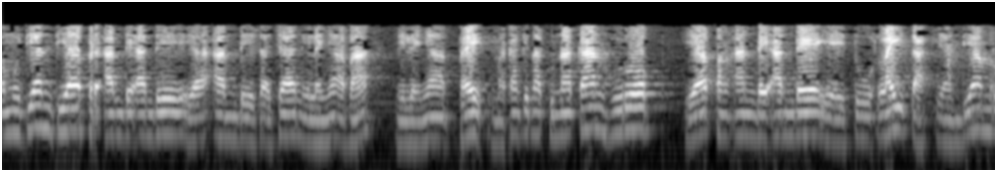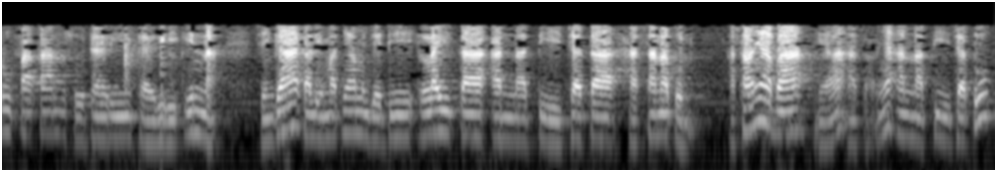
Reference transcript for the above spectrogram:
kemudian dia berande-ande ya ande saja nilainya apa nilainya baik maka kita gunakan huruf ya pengande-ande yaitu laita yang dia merupakan saudari dari inna sehingga kalimatnya menjadi laita annati jata hasanatun. Asalnya apa? Ya asalnya annati jatu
